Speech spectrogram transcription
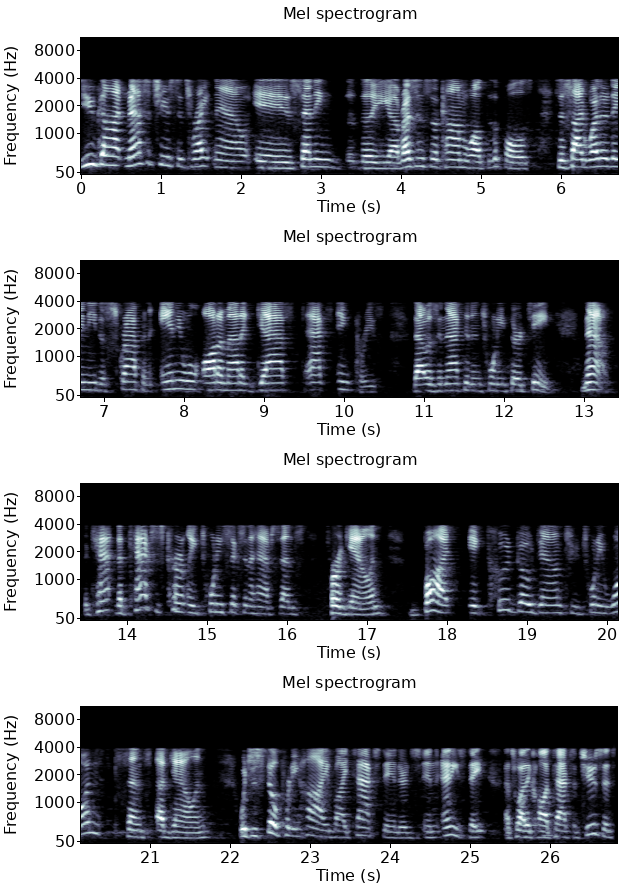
You've got Massachusetts right now is sending the, uh, residents of the Commonwealth to the polls to decide whether they need to scrap an annual automatic gas tax increase that was enacted in 2013. Now, the the tax is currently 26 and a half cents per gallon, but it could go down to 21 cents a gallon which is still pretty high by tax standards in any state. That's why they call it Taxachusetts.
